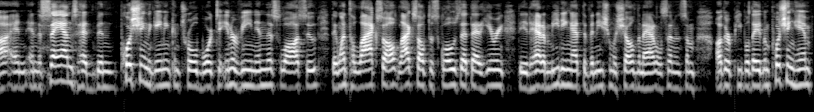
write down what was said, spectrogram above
Uh, and and the Sands had been pushing the Gaming Control Board to intervene in this lawsuit. They went to Laxalt. Laxalt disclosed at that hearing they had had a meeting at the Venetian with Sheldon Adelson and some other people. They had been pushing him.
